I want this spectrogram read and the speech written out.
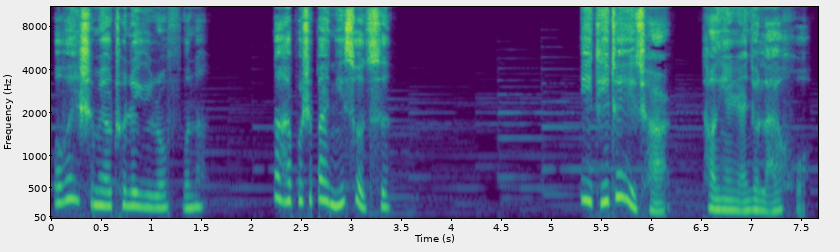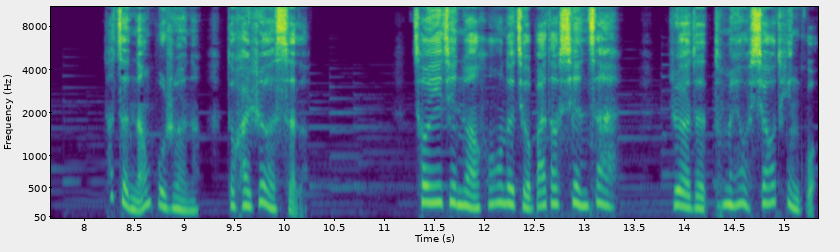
我为什么要穿着羽绒服呢？那还不是拜你所赐。一提这一茬唐嫣然就来火，她怎能不热呢？都快热死了。从一进暖烘烘的酒吧到现在，热的都没有消停过。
